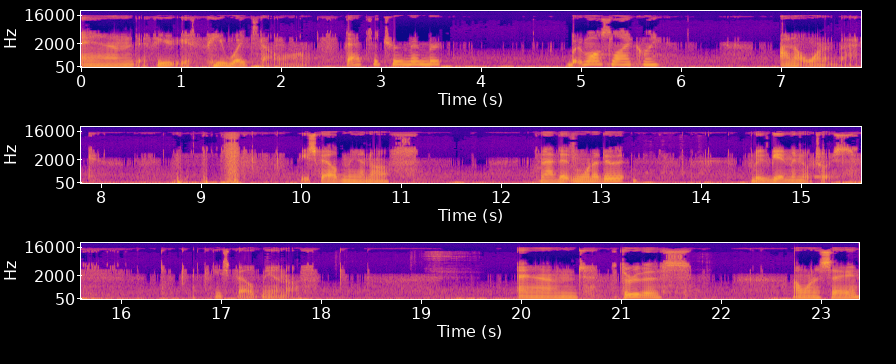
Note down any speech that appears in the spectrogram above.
And if he if he waits that long, that's a true member. But most likely, I don't want him back. He's failed me enough. And I didn't want to do it, but he's gave me no choice. He's failed me enough. And through this, I want to say,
